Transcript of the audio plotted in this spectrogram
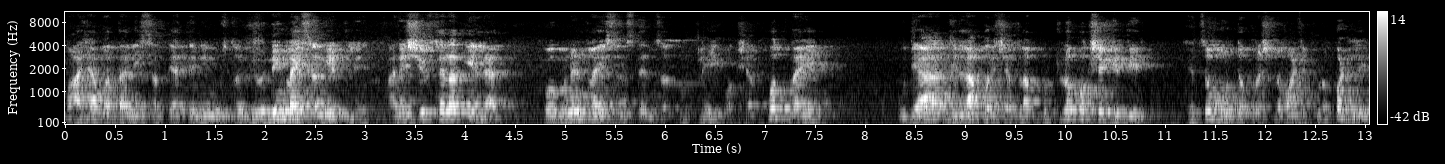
माझ्या मताने सध्या त्यांनी नुसतं लर्निंग लायसन घेतले आणि शिवसेनात गेल्यात. परमनंट लायसन्स त्यांचं कुठल्याही पक्षात होत नाही. उद्या जिल्हा परिषदला कुठलं पक्ष घेतील ह्याचं मोठं प्रश्न माझ्यापुढं पडले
